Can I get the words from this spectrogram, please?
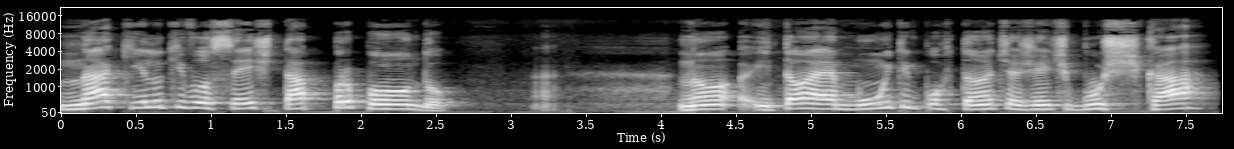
naquilo que você está propondo. Não, então é muito importante a gente buscar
